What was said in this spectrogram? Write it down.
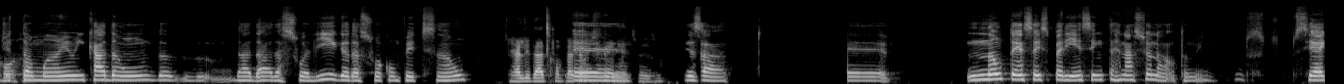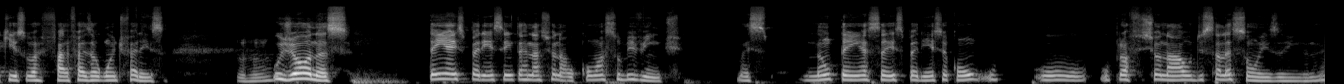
de tamanho em cada um da, da, da, sua liga, da sua competição. Realidades completamente é, diferentes mesmo. Exato. É, não tem essa experiência internacional também. Se é que isso faz alguma diferença. Uhum. O Jonas tem a experiência internacional com a sub-20, mas não tem essa experiência com o, o, o, profissional de seleções ainda, né?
